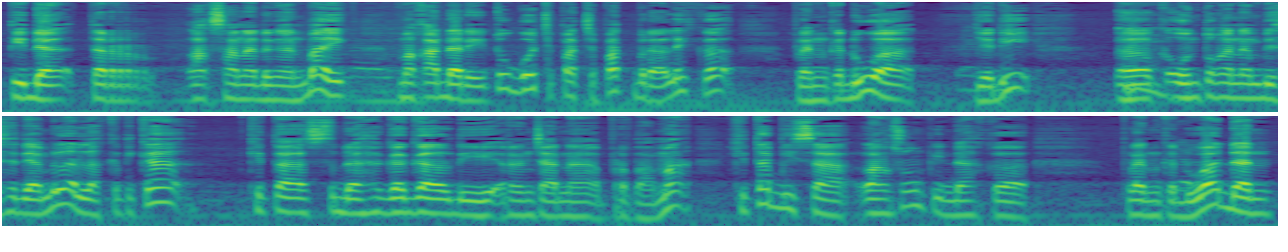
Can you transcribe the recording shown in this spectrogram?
tidak terlaksana dengan baik, maka dari itu gue cepat-cepat beralih ke plan kedua. Jadi eh, keuntungan yang bisa diambil adalah ketika kita sudah gagal di rencana pertama, kita bisa langsung pindah ke plan kedua dan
